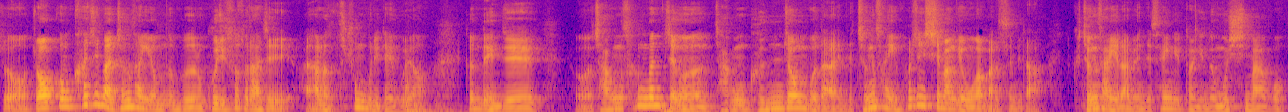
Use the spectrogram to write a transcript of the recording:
조, 조금 크지만 증상이 없는 분들은 굳이 수술하지 않아도 충분히 되고요. 근데 이제 어, 자궁 선근증은 자궁 근종보다 이제 증상이 훨씬 심한 경우가 많습니다. 그 증상이라면 이제 생리통이 너무 심하고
